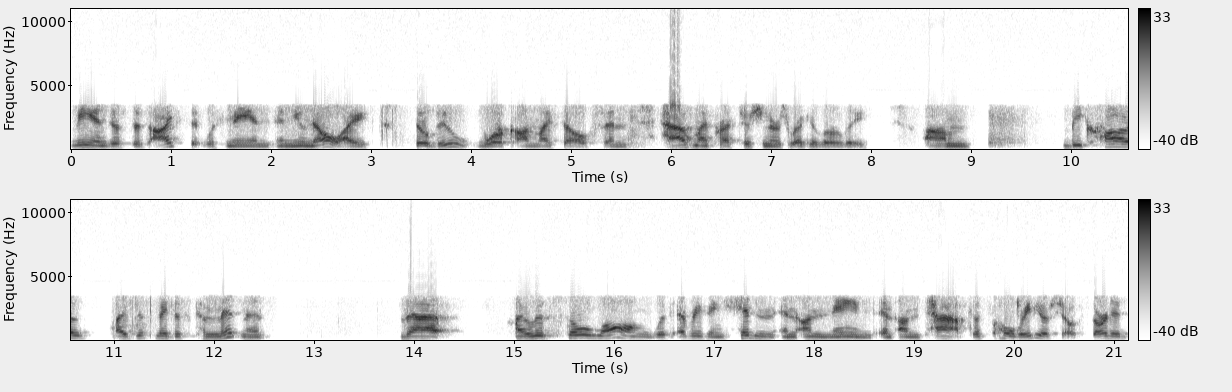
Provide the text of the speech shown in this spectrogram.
me, and just as I sit with me, and, and you know, I still do work on myself and have my practitioners regularly um, because I've just made this commitment that I lived so long with everything hidden and unnamed and untapped. That's the whole radio show. Started,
